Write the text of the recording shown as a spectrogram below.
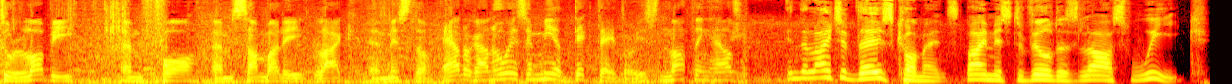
to lobby um, for um, somebody like uh, Mr. Erdogan, who is a mere dictator. He's nothing else. In the light of those comments by Mr. Wilders last week,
